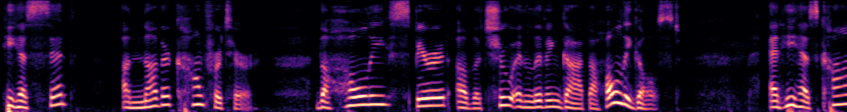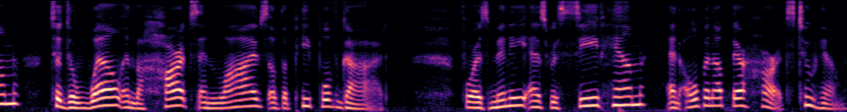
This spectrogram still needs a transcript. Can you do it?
He has sent another comforter, the Holy Spirit of the true and living God, the Holy Ghost. And He has come to dwell in the hearts and lives of the people of God. For as many as receive Him and open up their hearts to Him,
